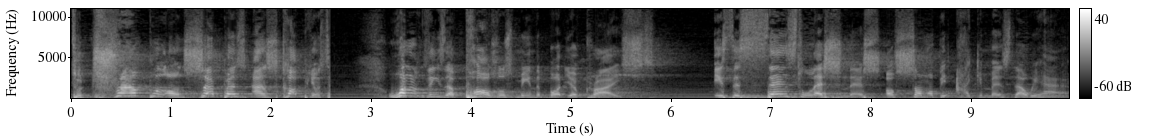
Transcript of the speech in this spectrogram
to trample on serpents and scorpions. One of the things that puzzles me in the body of Christ is the senselessness of some of the arguments that we have.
